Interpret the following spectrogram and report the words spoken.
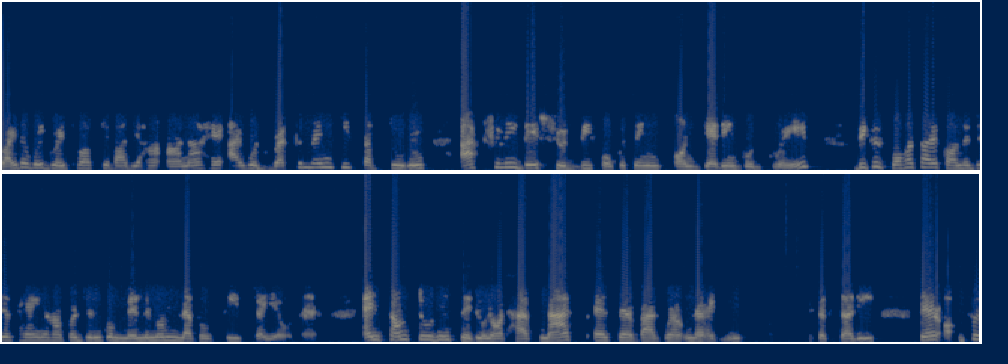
राइट अवे ग्रेड ट्वेल्व के बाद यहाँ आना है आई वुड रेकमेंड की सब student actually they should be focusing on getting good grade because बहुत सारे कॉलेजेस हैं यहाँ पर जिनको मिनिमम लेवल फ़ीस चाहिए होते हैं। And some students they do not have maths as their background like study there so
